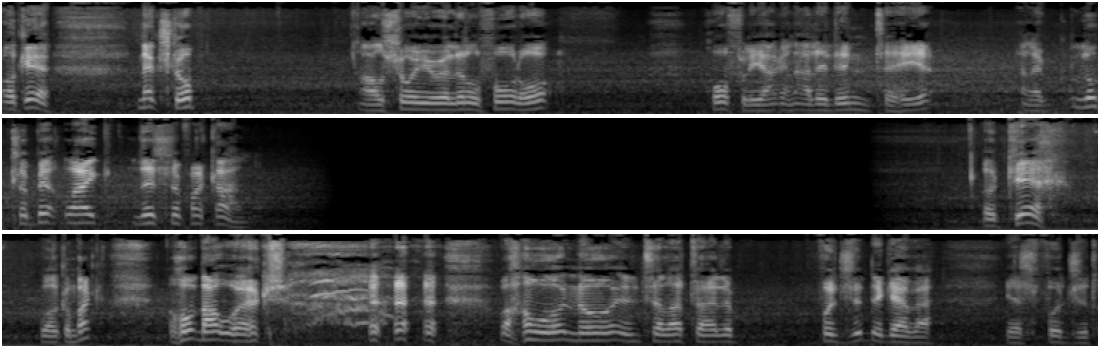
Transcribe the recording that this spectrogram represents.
Okay, next up, I'll show you a little photo. Hopefully I can add it into here. And it looks a bit like this if I can. Okay, welcome back. I hope that works. but I won't know until I try to fudge it together. Yes, fudge it.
